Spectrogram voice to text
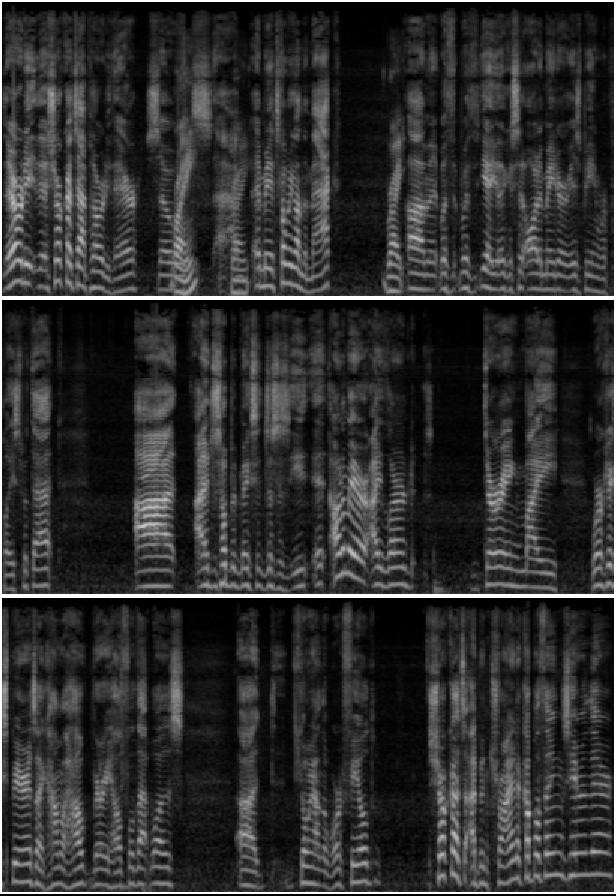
They already the shortcuts app is already there, so right, uh, right. I mean, it's coming on the Mac, right? Um, with with yeah, like I said, Automator is being replaced with that. Uh I just hope it makes it just as easy. Automator, I learned during my work experience, like how how very helpful that was. Uh, going out in the work field. Shortcuts, I've been trying a couple things here and there.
